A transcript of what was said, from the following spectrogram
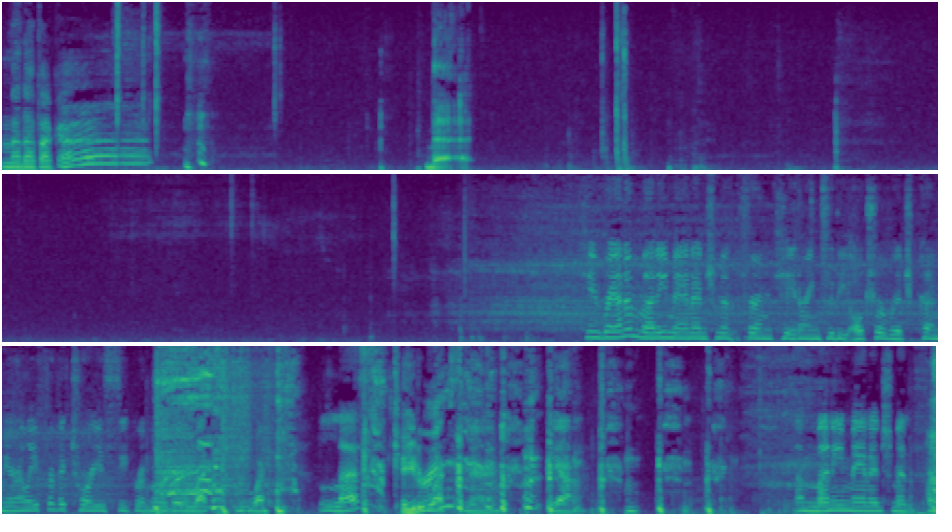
Motherfucker. Bah. He ran a money management firm catering to the ultra rich, primarily for Victoria's Secret mogul Lex Wex- Les Catering? Wexner. Yeah. A money management firm.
